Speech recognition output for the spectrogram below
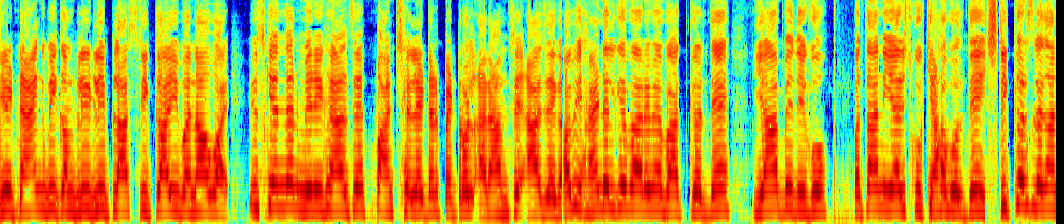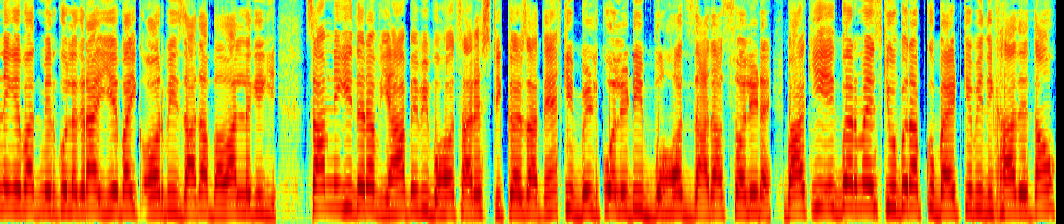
ये टैंक भी कंप्लीटली प्लास्टिक का ही बना हुआ है। इसके अंदर मेरे ख्याल से पाँच छह लीटर पेट्रोल आराम से आ जाएगा। अभी हैंडल के बारे में बात करते हैं। यहाँ पे देखो पता नहीं यार इसको क्या बोलते हैं। स्टिकर्स लगाने के बाद मेरे को लग रहा है ये बाइक और भी ज़्यादा बवाल लगेगी। सामने की तरफ़ यहाँ पे भी बहुत सारे स्टिकर्स आते हैं। इसकी बिल्ड क्वालिटी बहुत ज़्यादा सॉलिड है। बाकी एक बार मैं इसके ऊपर आपको बैठ के भी दिखा देता हूँ।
